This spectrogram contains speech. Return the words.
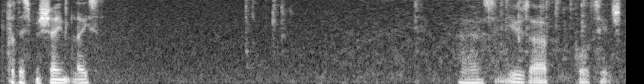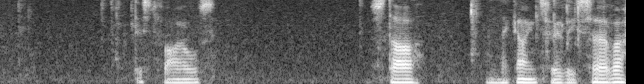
for this machine at least. Uh, so user portage dist files star and they're going to the server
